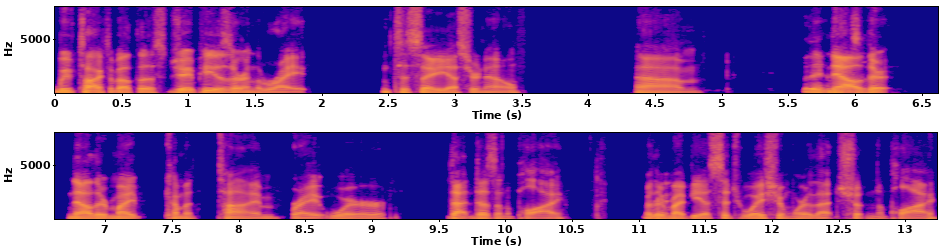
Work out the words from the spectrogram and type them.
We've talked about this. JP has earned the right to say yes or no. Um, now there now there might come a time right where that doesn't apply or there might be a situation where that shouldn't apply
